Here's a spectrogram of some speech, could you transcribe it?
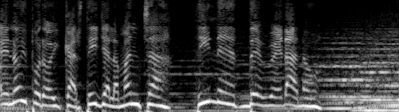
En Hoy por Hoy Castilla-La Mancha, cine de verano.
